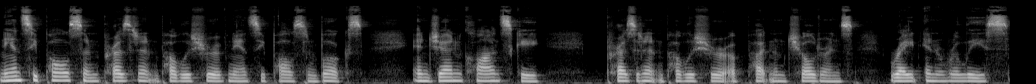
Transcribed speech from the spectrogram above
Nancy Paulsen, president and publisher of Nancy Paulsen Books, and Jen Klonsky, president and publisher of Putnam Children's, write in a release.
